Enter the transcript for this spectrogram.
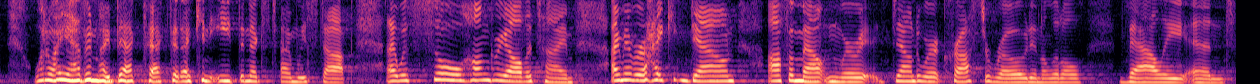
what do I have in my backpack that I can eat the next time we stop? And I was so hungry all the time. I remember hiking down off a mountain where it, down to where it crossed a road in a little valley and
